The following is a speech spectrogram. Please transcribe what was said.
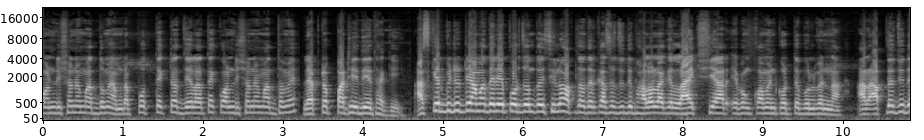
কন্ডিশনের মাধ্যমে আমরা প্রত্যেকটা জেলাতে কন্ডিশনের মাধ্যমে ল্যাপটপ পাঠিয়ে দিয়ে থাকি। আজকের ভিডিওটি আমাদের এ পর্যন্তই ছিল। আপনাদের কাছে যদি ভালো লাগে লাইক শেয়ার এবং কমেন্ট করতে ভুলবেন না। আর আপনি যদি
